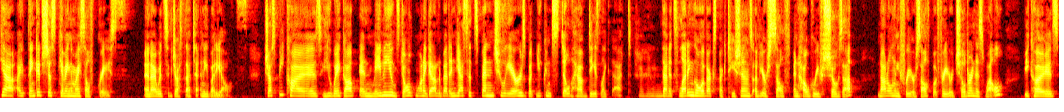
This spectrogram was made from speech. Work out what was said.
Yeah, I think it's just giving myself grace. And I would suggest that to anybody else. Just because you wake up and maybe you don't want to get out of bed. And yes, it's been two years, but you can still have days like that. Mm-hmm. That it's letting go of expectations of yourself and how grief shows up, not only for yourself, but for your children as well. Because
